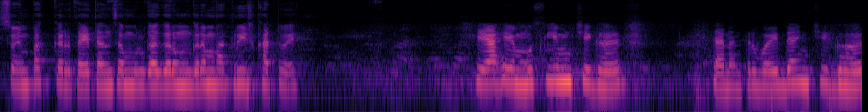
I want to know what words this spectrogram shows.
स्वयंपाक करत आहे त्यांचा मुलगा गरम गरम भाकरी खातोय. हे आहे मुस्लिमचे घर त्यानंतर वैद्यांचे घर.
